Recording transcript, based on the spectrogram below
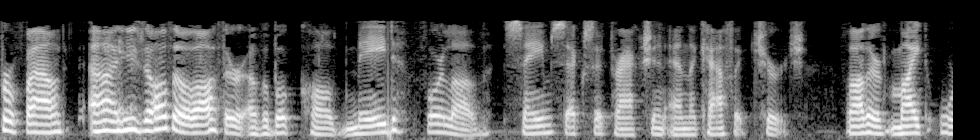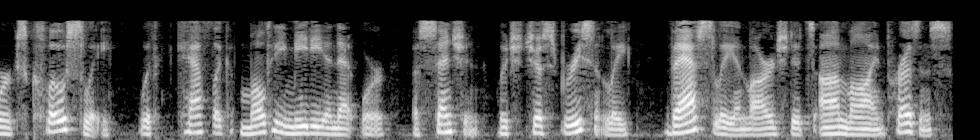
profound. Uh, he's also author of a book called Made for Love Same Sex Attraction and the Catholic Church. Father Mike works closely with Catholic multimedia network Ascension, which just recently vastly enlarged its online presence,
